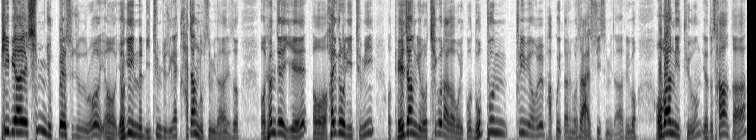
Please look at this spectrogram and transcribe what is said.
PBR 16배 수준으로 어, 여기 있는 리튬주 중에 가장 높습니다. 그래서 어, 현재 이에 어, 하이드로 리튬이 어, 대장류로 치고 나가고 있고 높은 프리미엄을 받고 있다는 것을 알 수 있습니다. 그리고 어반 리튬 얘도 상한가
